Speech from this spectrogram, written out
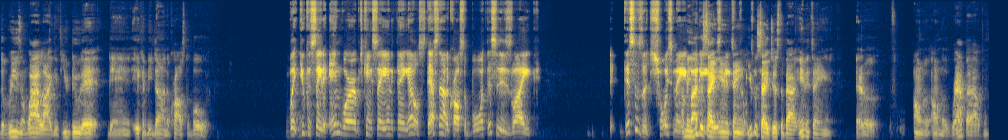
the reason why. Like, if you do that, then it can be done across the board. But you can say the N word, but you can't say anything else. That's not across the board. This is like this is a choice made. I mean, by you can say anything. You can say just about anything at a on a on a rap album.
